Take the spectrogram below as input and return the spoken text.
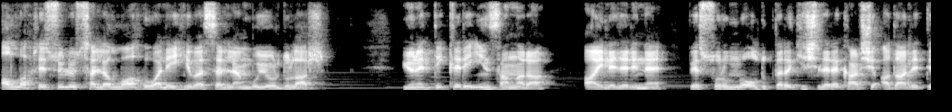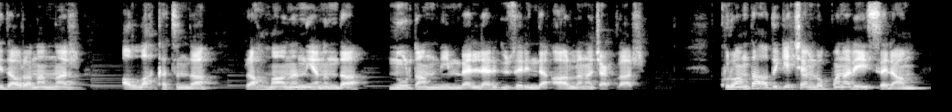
Allah Resulü sallallahu aleyhi ve sellem buyurdular. Yönettikleri insanlara, ailelerine ve sorumlu oldukları kişilere karşı adaletli davrananlar Allah katında Rahman'ın yanında nurdan minberler üzerinde ağırlanacaklar. Kur'an'da adı geçen Lokman aleyhisselam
